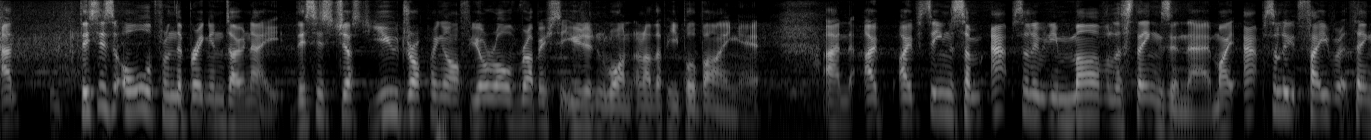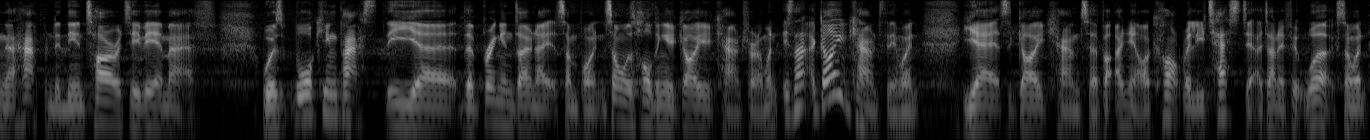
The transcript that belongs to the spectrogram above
And this is all from the bring and donate. This is just you dropping off your old rubbish that you didn't want and other people buying it. And I've, I've seen some absolutely marvelous things in there. My absolute favorite thing that happened in the entirety of EMF was walking past the, uh, the bring and donate at some point and someone was holding a Geiger counter and I went, is that a Geiger counter? And they went, yeah, it's a Geiger counter, but I, know, I can't really test it. I don't know if it works. And I went,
